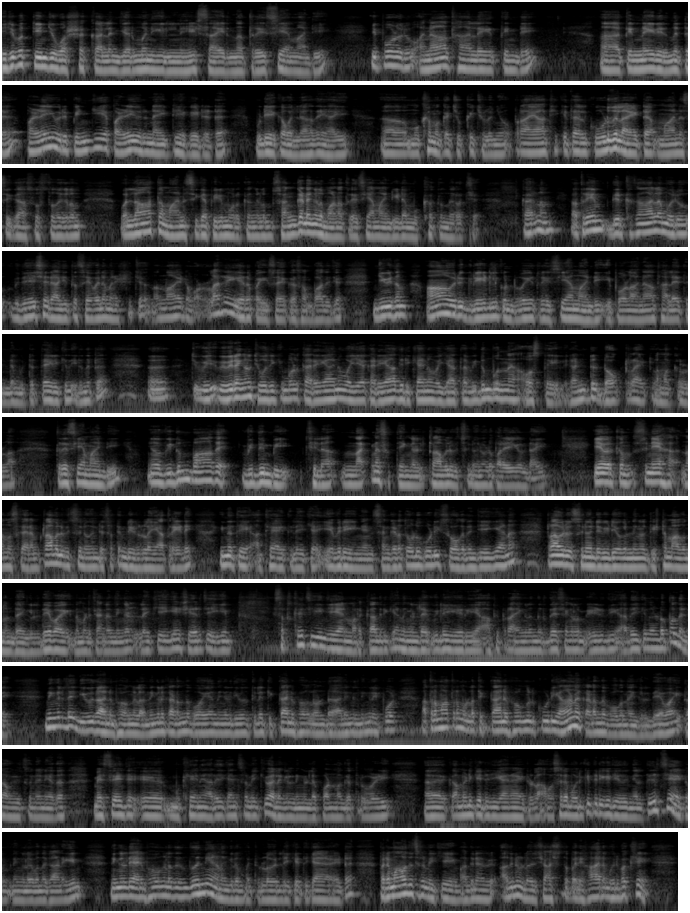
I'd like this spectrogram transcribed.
ഇരുപത്തിയഞ്ച് വർഷക്കാലം ജർമ്മനിയിൽ നേഴ്സായിരുന്ന ത്രേസ്യമാന്റെ ഇപ്പോൾ ഒരു അനാഥാലയത്തിന്റെ തിണ്ണയിലിരുന്നിട്ട് പഴയ ഒരു പിഞ്ചിയ പഴയ ഒരു നൈറ്റിയൊക്കെ ഇട്ടിട്ട് മുടിയൊക്കെ വല്ലാതെയായി മുഖമൊക്കെ ചുക്കിച്ചുളിഞ്ഞു. പ്രായാധിക്യത്താൽ കൂടുതലായിട്ട് മാനസിക അസ്വസ്ഥതകളും വല്ലാത്ത മാനസിക പിരിമുറുക്കങ്ങളും സങ്കടങ്ങളുമാണ് ത്രേസ്യാമാന്റിയുടെ മുഖത്ത് നിറച്ച്. കാരണം അത്രയും ദീർഘകാലം ഒരു വിദേശ രാജ്യത്ത് സേവനമനുഷ്ഠിച്ച് നന്നായിട്ട് വളരെയേറെ പൈസയൊക്കെ സമ്പാദിച്ച് ജീവിതം ആ ഒരു ഗ്രേഡിൽ കൊണ്ടുപോയി ത്രേസ്യ മാൻഡി ഇപ്പോൾ അനാഥാലയത്തിന്റെ മുറ്റത്തെ ഇരിക്കുന്ന ഇരുന്നിട്ട് വിവരങ്ങൾ ചോദിക്കുമ്പോൾ കരയാനും വയ്യ കരയാതിരിക്കാനും വയ്യാത്ത വിതുമ്പുന്ന അവസ്ഥയിൽ രണ്ട് ഡോക്ടറായിട്ടുള്ള മക്കളുള്ള ത്രേസ്യ മാൻഡി ഏഹ്, വിതുമ്പാതെ വിതുമ്പി ചില നഗ്നസത്യങ്ങൾ ട്രാവൽ വിസുനുവിനോട് പറയുകയുണ്ടായി. ഏവർക്കും സ്നേഹ നമസ്കാരം. ട്രാവൽ വിസ്നുവിന്റെ സത്യം തേടിയുള്ള യാത്രയുടെ ഇന്നത്തെ അധ്യായത്തിലേക്ക് ഏവരെയും ഞാൻ സങ്കടത്തോടു കൂടി സ്വാഗതം ചെയ്യുകയാണ്. ട്രാവൽ വിസ്നുവിന്റെ വീഡിയോകൾ നിങ്ങൾക്ക് ഇഷ്ടമാകുന്നുണ്ടെങ്കിൽ ദയവായി നമ്മുടെ ചാനൽ നിങ്ങൾ ലൈക്ക് ചെയ്യുകയും ഷെയർ ചെയ്യുകയും സബ്സ്ക്രൈബ് ചെയ്യുകയും ചെയ്യാൻ മറക്കാതിരിക്കുക. നിങ്ങളുടെ വിലയേറിയ അഭിപ്രായങ്ങളും നിർദ്ദേശങ്ങളും എഴുതി അറിയിക്കുന്നതിനോടൊപ്പം തന്നെ നിങ്ങളുടെ ജീവിതാനുഭവങ്ങൾ നിങ്ങൾ കടന്നുപോയ നിങ്ങളുടെ ജീവിതത്തിലെ തിക്താനുഭവങ്ങളുണ്ട് അല്ലെങ്കിൽ നിങ്ങളിപ്പോൾ അത്രമാത്രമുള്ള തിക്താനുഭവങ്ങൾ കൂടിയാണ് കടന്നു പോകുന്നതെങ്കിൽ ദയവായി ട്രാവൽ സുനനെ അത് മെസ്സേജ് മുഖേന അറിയിക്കാൻ ശ്രമിക്കുക. അല്ലെങ്കിൽ നിങ്ങളുടെ ഫോൺ മകത്ര വഴി കമ്മ്യൂണിക്കേറ്റ് ചെയ്യാനായിട്ടുള്ള അവസരം ഒരുക്കി തരിക ചെയ്ത് കഴിഞ്ഞാൽ തീർച്ചയായിട്ടും നിങ്ങളെ വന്ന് കാണുകയും നിങ്ങളുടെ അനുഭവങ്ങൾ അത് എന്ത് തന്നെയാണെങ്കിലും മറ്റുള്ളവരിലേക്ക് എത്തിക്കാനായിട്ട് പരമാവധി ശ്രമിക്കുകയും അതിന് അതിനുള്ള ഒരു ശാശ്വത പരിഹാരം ഒരുപക്ഷേ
